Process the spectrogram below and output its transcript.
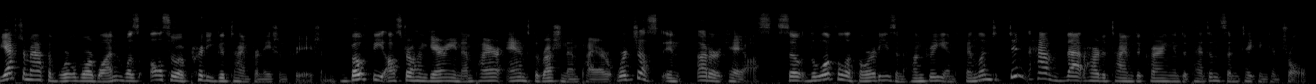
The aftermath of World War I was also a pretty good time for nation creation. Both the Austro-Hungarian Empire and the Russian Empire were just in utter chaos, so the local authorities in Hungary and Finland didn't have that hard a time declaring independence and taking control.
